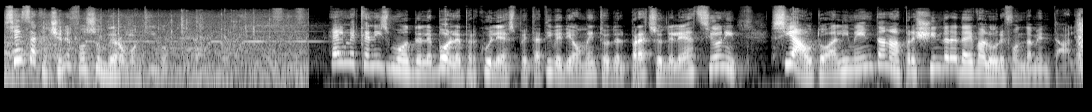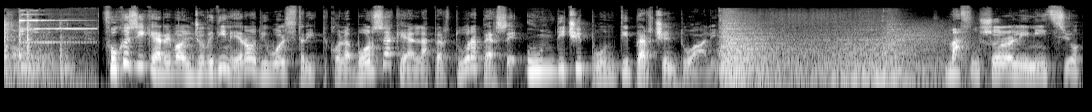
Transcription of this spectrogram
senza che ce ne fosse un vero motivo. È il meccanismo delle bolle per cui le aspettative di aumento del prezzo delle azioni si autoalimentano a prescindere dai valori fondamentali. Fu così che arrivò il giovedì nero di Wall Street con la borsa che all'apertura perse 11 punti percentuali. Ma fu solo l'inizio.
